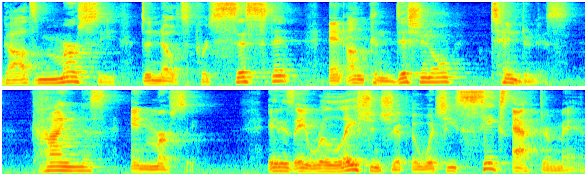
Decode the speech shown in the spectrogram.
God's mercy denotes persistent and unconditional tenderness, kindness, and mercy. It is a relationship in which he seeks after man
